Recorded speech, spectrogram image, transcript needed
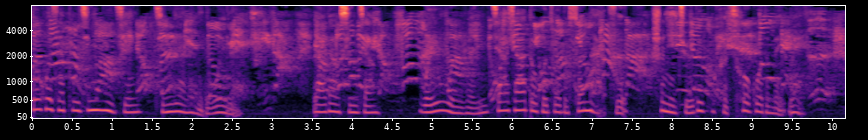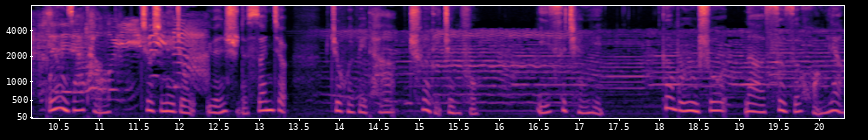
都会在不经意间惊艳了你的味蕾。来到新疆，维吾尔人家家都会做的酸奶子，是你绝对不可错过的美味。不用加糖，就是那种原始的酸劲儿。就会被它彻底征服，一次成瘾，更不用说那色泽黄亮、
